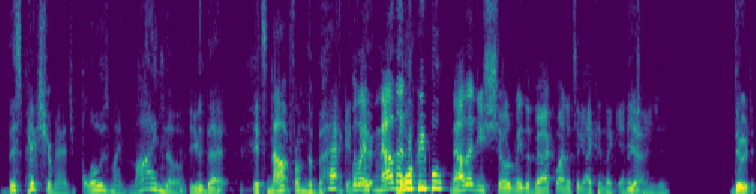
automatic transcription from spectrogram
This picture, man, just blows my mind, though, dude. That it's not from the back. And But, like, now that- more people, now that you showed me the back one, it's like I can like interchange it. dude,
